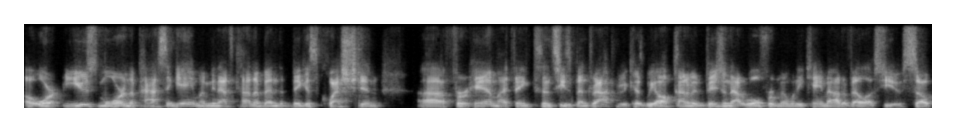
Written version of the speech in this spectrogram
uh, or used more in the passing game? I mean, that's kind of been the biggest question uh, for him, I think, since he's been drafted, because we all kind of envisioned that role for him when he came out of LSU. So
